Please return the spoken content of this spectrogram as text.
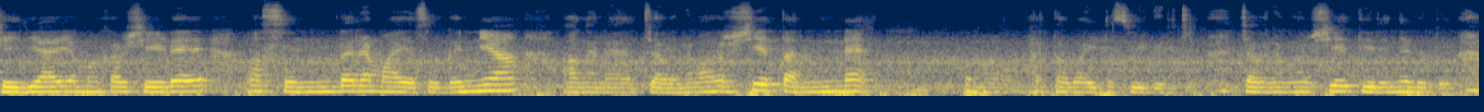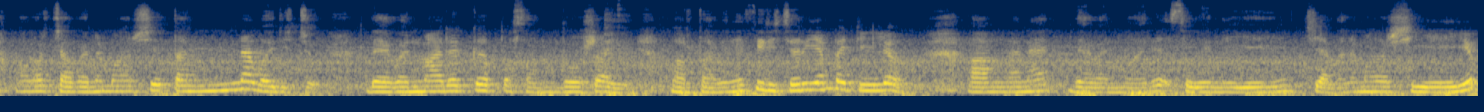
ശരിയായ മഹർഷിയുടെ ആ സുന്ദരമായ സുകന്യ അങ്ങനെ ചവന മഹർഷിയെ തന്നെ ഭർത്താവായിട്ട് സ്വീകരിച്ചു. ചവന മഹർഷിയെ തിരഞ്ഞെടുത്തു. അവർ ചവന മഹർഷിയെ തന്നെ വരിച്ചു. ദേവന്മാരൊക്കെ ഇപ്പോൾ സന്തോഷമായി ഭർത്താവിനെ തിരിച്ചറിയാൻ പറ്റിയില്ലോ. അങ്ങനെ ദേവന്മാർ സുകന്യയെയും ചവന മഹർഷിയെയും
